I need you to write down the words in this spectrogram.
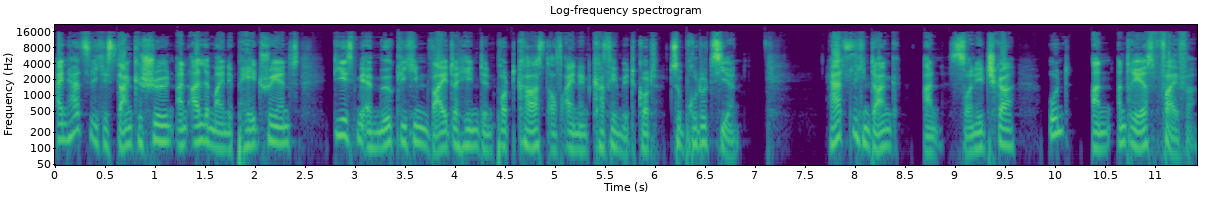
Ein herzliches Dankeschön an alle meine Patreons, die es mir ermöglichen, weiterhin den Podcast auf einen Kaffee mit Gott zu produzieren. Herzlichen Dank an Sonitschka und an Andreas Pfeiffer.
